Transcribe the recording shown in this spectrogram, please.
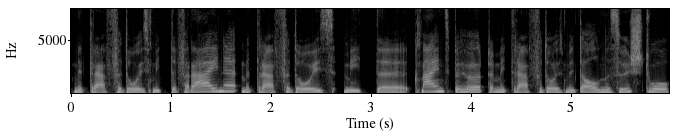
Wir treffen uns mit den Vereinen, wir treffen uns mit den Gemeindebehörden, wir treffen uns mit allen sonst, wo,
